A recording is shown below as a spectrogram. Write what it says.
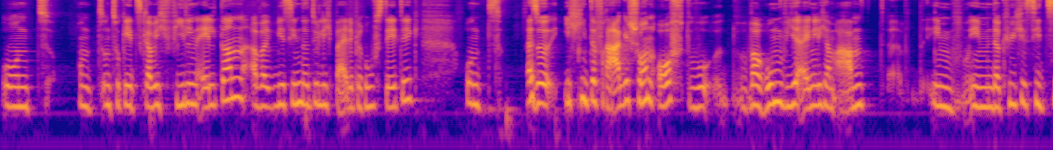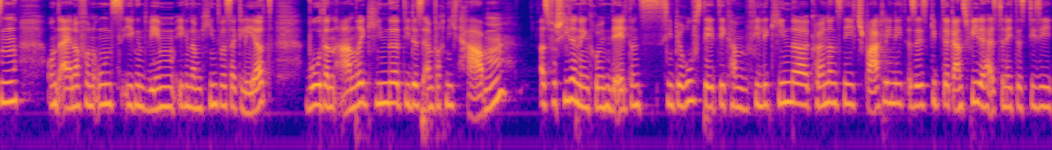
Und, und, und so geht es, glaube ich, vielen Eltern. Aber wir sind natürlich beide berufstätig. Und also ich hinterfrage schon oft, wo, warum wir eigentlich am Abend im, in der Küche sitzen und einer von uns irgendwem, irgendeinem Kind was erklärt, wo dann andere Kinder, die das einfach nicht haben, aus verschiedenen Gründen. Die Eltern sind berufstätig, haben viele Kinder, können es nicht, sprachlich nicht. Also es gibt ja ganz viele, heißt ja nicht, dass diese,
